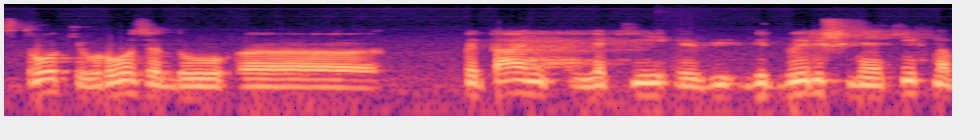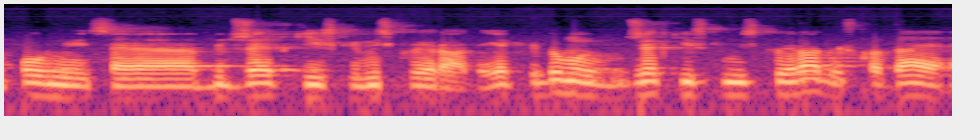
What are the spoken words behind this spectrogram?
строків розгляду е, питань, які від від вирішення яких наповнюється бюджет Київської міської ради. Як відомо, бюджет Київської міської ради складає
